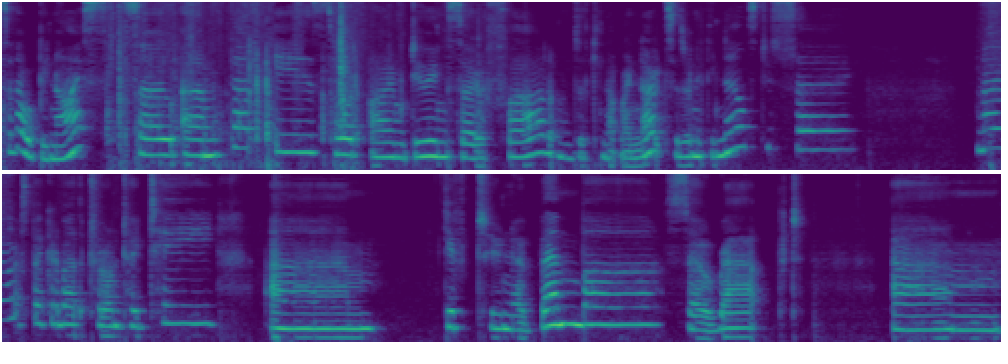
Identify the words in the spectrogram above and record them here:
so that would be nice so um, that is what i'm doing so far i'm looking at my notes is there anything else to say i've spoken about the Toronto Tee um gift to november Sew wrapped um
